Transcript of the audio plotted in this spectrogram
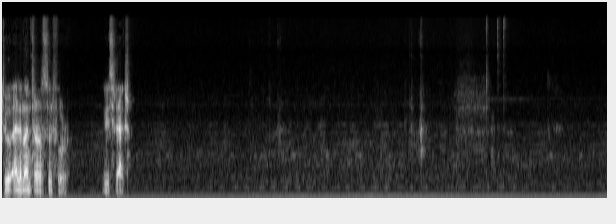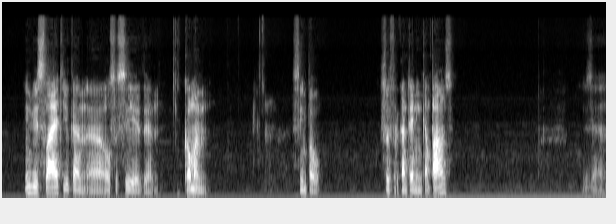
to elemental sulfur this reaction. In this slide, you can uh, also see the common simple sulfur-containing compounds the,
